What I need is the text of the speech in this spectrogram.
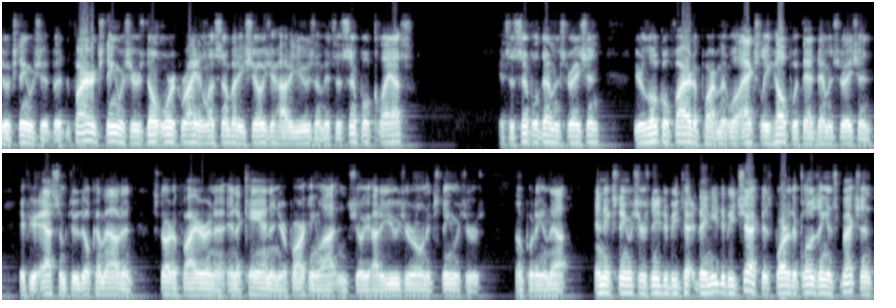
to extinguish it. But fire extinguishers don't work right unless somebody shows you how to use them. It's a simple class. It's a simple demonstration your local fire department will actually help with that demonstration. If you ask them to, they'll come out and start a fire in a, in a can in your parking lot and show you how to use your own extinguishers. I'm putting in that. And the extinguishers need to be they need to be checked as part of the closing inspection.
